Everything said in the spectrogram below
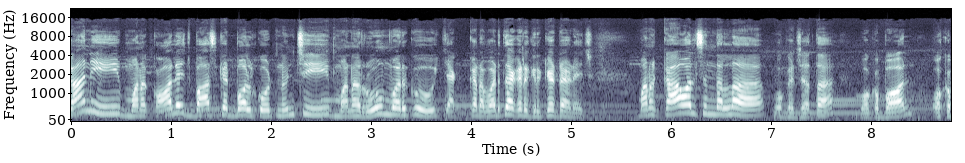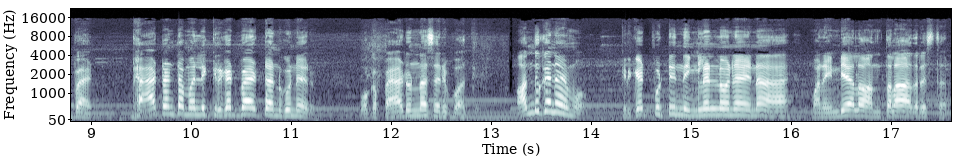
కానీ మన కాలేజ్ బాస్కెట్బాల్ కోర్ట్ నుంచి మన రూమ్ వరకు ఎక్కడ పడితే అక్కడ క్రికెట్ ఆడేచ్చు మనకు కావాల్సిందల్లా ఒక జత ఒక బాల్ ఒక బ్యాట్. బ్యాట్ అంటే మళ్ళీ క్రికెట్ బ్యాట్ అనుకున్నారు. ఒక ప్యాడ్ ఉన్నా సరిపోద్ది. అందుకనేమో క్రికెట్ పుట్టింది ఇంగ్లాండ్లోనే అయినా మన ఇండియాలో అంతలా ఆదరిస్తారు.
